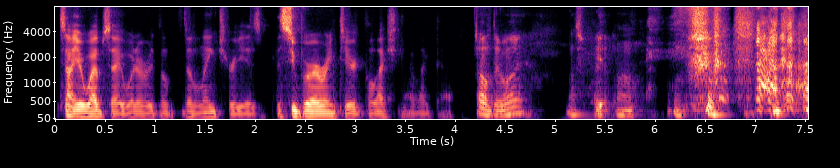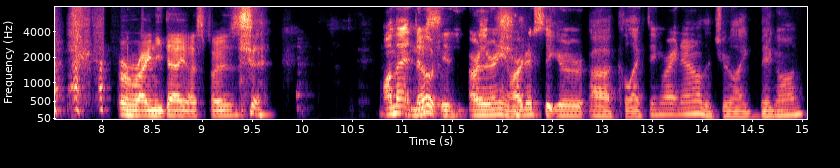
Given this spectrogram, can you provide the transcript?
it's not your website, whatever the, the link tree is, the super ring tier collection. I like that. oh, do I? That's a bit, oh. for a rainy day, I suppose. On that note, is are there any artists that you're uh, collecting right now that you're like big on?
